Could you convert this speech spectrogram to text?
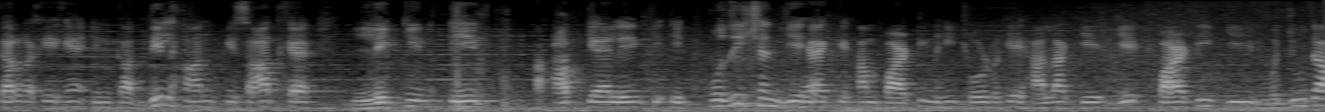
कर रहे हैं, इनका दिल हान के साथ है, लेकिन एक आप कह लें कि एक पोजीशन ये है कि हम पार्टी नहीं छोड़ रहे, हालाँकि ये पार्टी की मौजूदा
